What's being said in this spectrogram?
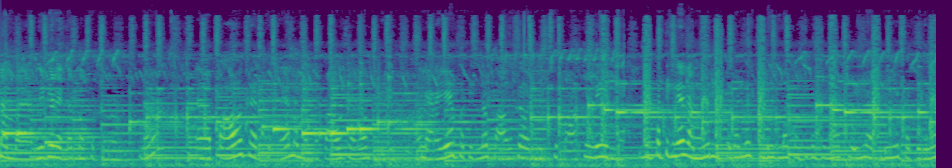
நம்ம வீடியோவில் என்ன பார்க்க போகிறோம்னா பாவக்காய் இருக்குங்க நம்ம பாவக்காய் தான் பண்ணிட்டுருக்கோம் நிறைய பார்த்தீங்கன்னா பாவக்காய் வந்துச்சு பார்க்கவே இல்லை. இது பார்த்தீங்கன்னா நம்ம ஊரில் இப்போ வந்து குளிர்லாம் கொஞ்சம் கொஞ்சமாக போய் அப்படியே பார்த்தீங்கன்னா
